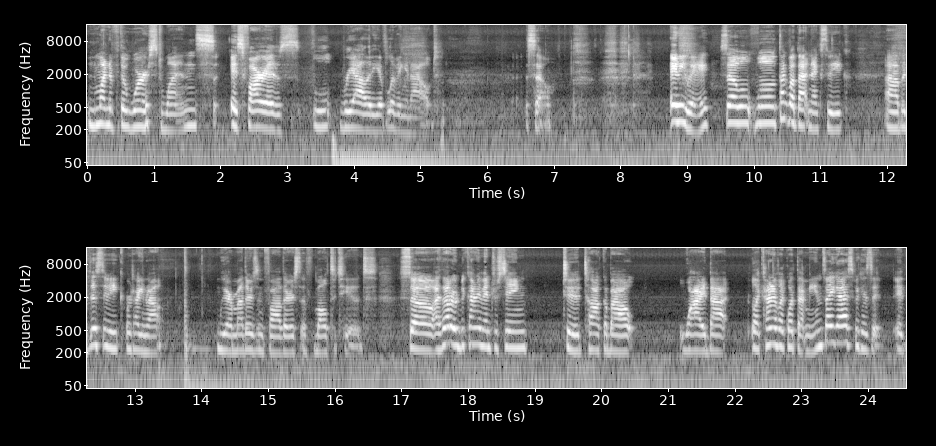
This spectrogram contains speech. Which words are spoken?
one of the worst ones as far as l- reality of living it out. So anyway, so we'll, talk about that next week. Uh, but this week we're talking about we are mothers and fathers of multitudes. So I thought it would be kind of interesting to talk about why that, like, kind of like what that means, I guess, because it, it,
